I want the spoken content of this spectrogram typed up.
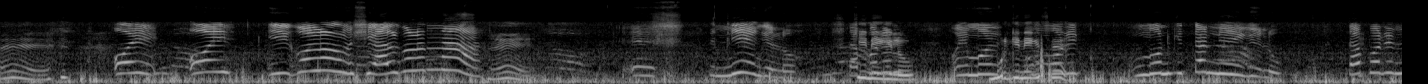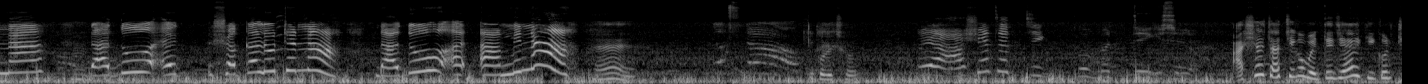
হ্যাঁ। ওই ওই ইগুলো শিয়ালগুলো না? হ্যাঁ। এ, নিয়ে গেল। কি নিয়ে গেল? ওই মুরগি নিয়ে গেছে? মুরগি- মুরগিটা নিয়ে গেল তারপরে না দাদু এক সকালে উঠে না দাদু আর আমি না হ্যাঁ কি করেছ? আশা চাচ্ছি করতে গেছিল আশা চাচি গো বেতে যায়? কি করছ?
